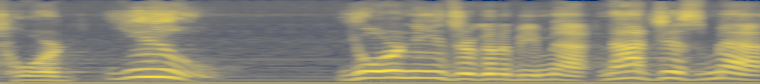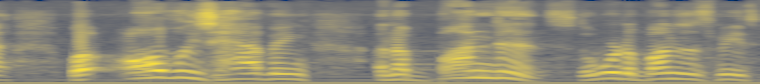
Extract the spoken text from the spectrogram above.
toward you. Your needs are going to be met. Not just met, but always having an abundance. The word abundance means,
